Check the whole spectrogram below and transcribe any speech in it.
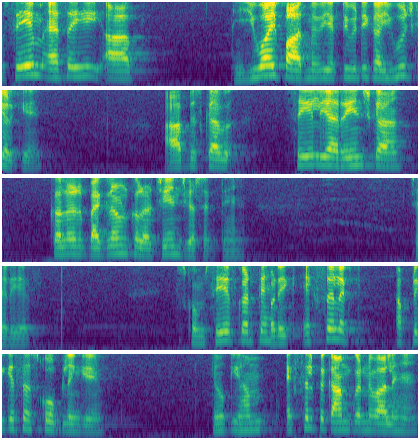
तो सेम ऐसे ही आप यू आई पाथ में भी एक्टिविटी का यूज़ करके आप इसका सेल या रेंज का कलर बैकग्राउंड कलर चेंज कर सकते हैं। चलिए, इसको हम सेव करते हैं और एक एक्सेल एप्लीकेशन स्कोप लेंगे, क्योंकि हम एक्सेल पे काम करने वाले हैं।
